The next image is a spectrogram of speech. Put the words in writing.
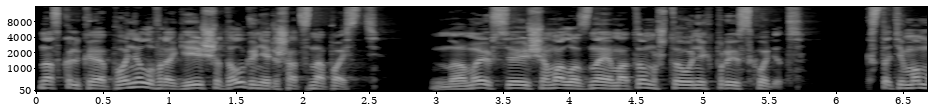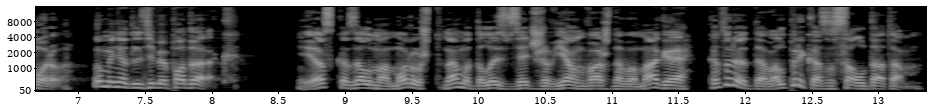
Насколько я понял, враги еще долго не решатся напасть. Но мы все еще мало знаем о том, что у них происходит. «Кстати, Мамору, у меня для тебя подарок». Я сказал Мамору, что нам удалось взять живьем важного мага, который отдавал приказы солдатам.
